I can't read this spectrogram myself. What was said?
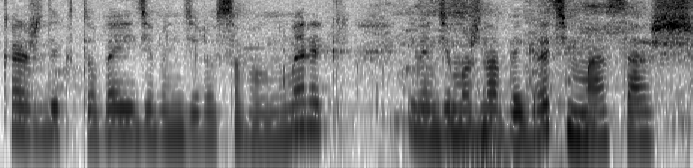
Każdy, kto wejdzie, będzie losował numerek i będzie można wygrać masaż.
